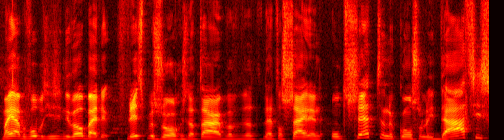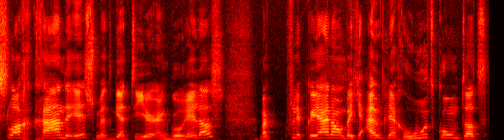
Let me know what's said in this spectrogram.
Maar ja, bijvoorbeeld, je ziet nu wel bij de flitsbezorgers... dat daar, wat we net al zeiden, een ontzettende consolidatieslag gaande is... met Getir en Gorillas. Maar Flip, kan jij nou een beetje uitleggen hoe het komt... dat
